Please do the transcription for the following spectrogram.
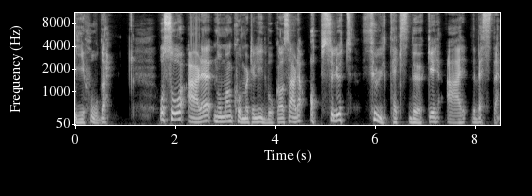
i hodet. Og så er det, når man kommer til lydboka, så er det absolutt fulltekstbøker er det beste.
